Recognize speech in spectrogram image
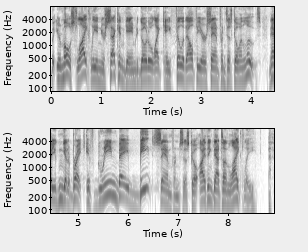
But you're most likely in your second game to go to like a Philadelphia or San Francisco and lose. Now you can get a break. If Green Bay beat San Francisco, I think that's unlikely.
